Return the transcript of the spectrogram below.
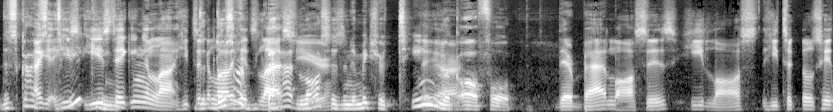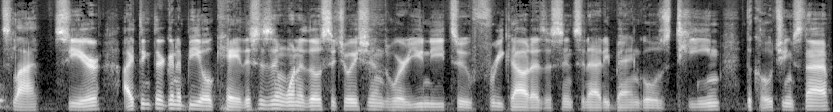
this guy's get, he's he's taking a lot. He took Th- a lot of hits last year. Those are bad losses, and it makes your team They look are. awful. They're bad losses. He lost. He took those hits last year. I think they're going to be okay. This isn't one of those situations where you need to freak out as a Cincinnati Bengals team, the coaching staff.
